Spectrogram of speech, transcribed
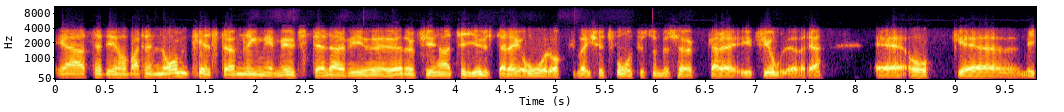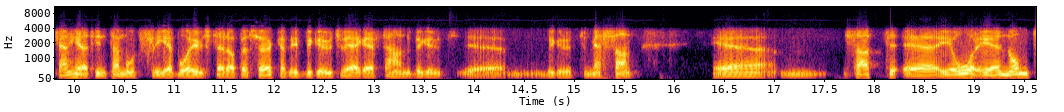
Ja, alltså det har varit en enorm tillströmning med, med utställare. Vi är över 410 utställare i år och det var 22 000 besökare i fjol över det. Eh, och eh, vi kan hela tiden ta emot fler både utställare och besökare. Vi bygger ut vägar efterhand och bygger ut, eh, bygger ut mässan. Eh, så att eh, i år är det enormt,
